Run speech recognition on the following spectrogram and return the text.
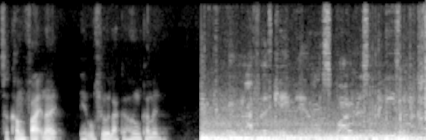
so come fight night, it will feel like a homecoming. When I first came here, I was sparring with some of these guys,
